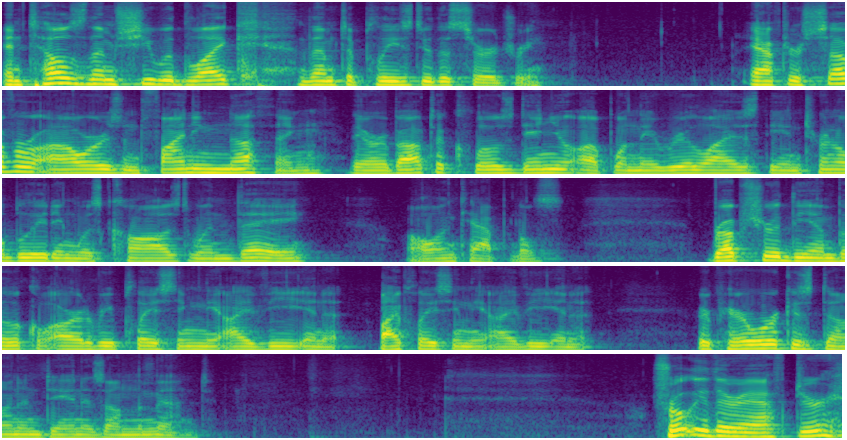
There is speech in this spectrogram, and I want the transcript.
And tells them she would like them to please do the surgery. After several hours and finding nothing, they are about to close Daniel up when they realize the internal bleeding was caused when they, all in capitals, ruptured the umbilical artery placing the IV in it, by placing the IV in it. Repair work is done and Dan is on the mend. Shortly thereafter,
